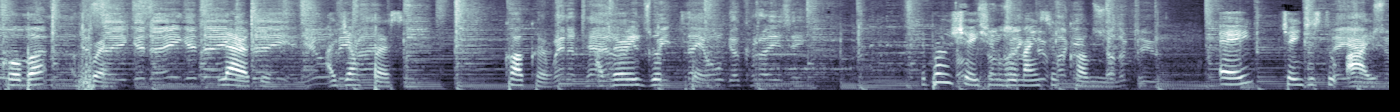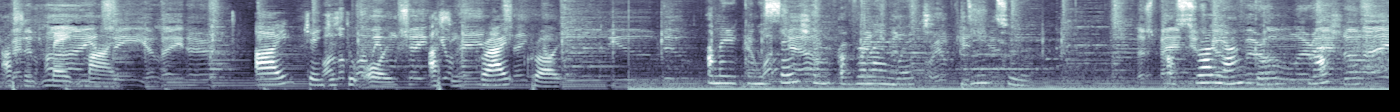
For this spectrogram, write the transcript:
Cobber, a friend. Larrikin, a young person. Cocker, a very good thing. The pronunciation reminds of too. A changes to I, as in made later. I changes to oi, as in cry, cry. Americanization of the language due to Australian go all their Russia. delay.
